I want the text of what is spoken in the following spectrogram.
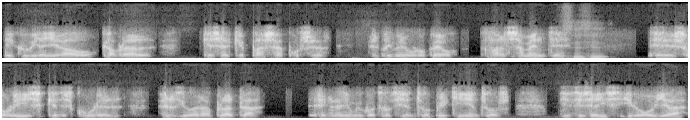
de que hubiera llegado Cabral, que es el que pasa por ser el primer europeo, falsamente, eh, Solís, que descubre el, río de la Plata en el año 1400, 1516, y luego ya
